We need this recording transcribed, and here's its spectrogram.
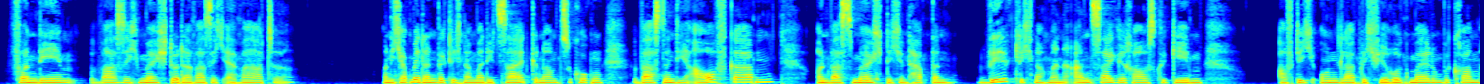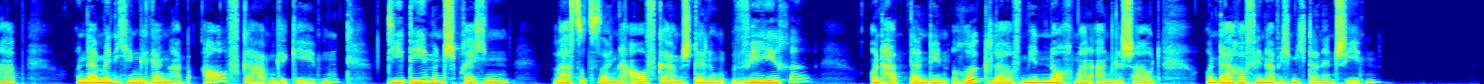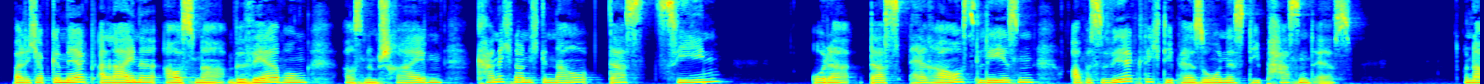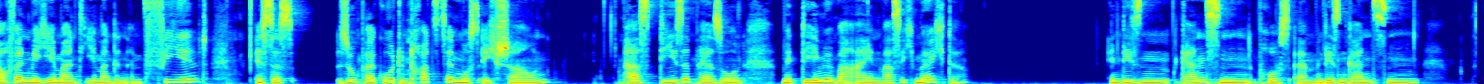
von dem, was ich möchte oder was ich erwarte. Und ich habe mir dann wirklich nochmal die Zeit genommen zu gucken, was sind die Aufgaben und was möchte ich und habe dann wirklich nochmal eine Anzeige rausgegeben, auf die ich unglaublich viel Rückmeldung bekommen habe. Und dann bin ich hingegangen, habe Aufgaben gegeben, die dementsprechend, was sozusagen eine Aufgabenstellung wäre, und habe dann den Rücklauf mir nochmal angeschaut und daraufhin habe ich mich dann entschieden. Weil ich habe gemerkt, alleine aus einer Bewerbung, aus einem Schreiben kann ich noch nicht genau das ziehen oder das herauslesen, ob es wirklich die Person ist, die passend ist. Und auch wenn mir jemand jemanden empfiehlt, ist es super gut und trotzdem muss ich schauen, passt diese Person mit dem überein, was ich möchte. In diesem ganzen, ähm, in diesem ganzen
